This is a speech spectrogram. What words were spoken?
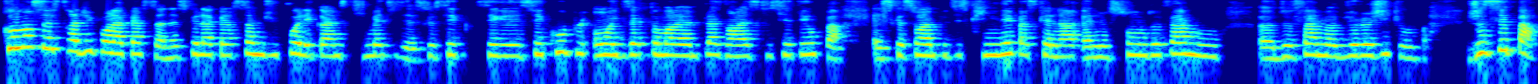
Comment ça se traduit pour la personne? Est-ce que la personne, du coup, elle est quand même stigmatisée? Est-ce que ces, couples ont exactement la même place dans la société ou pas? Est-ce qu'elles sont un peu discriminées parce qu'elles elles sont deux femmes ou euh, deux femmes biologiques ou pas? Je ne sais pas,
